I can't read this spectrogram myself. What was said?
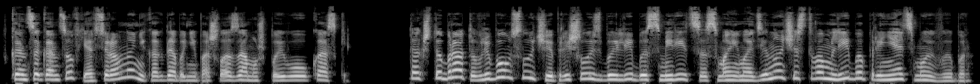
В конце концов, я все равно никогда бы не пошла замуж по его указке, так что брату в любом случае пришлось бы либо смириться с моим одиночеством, либо принять мой выбор.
